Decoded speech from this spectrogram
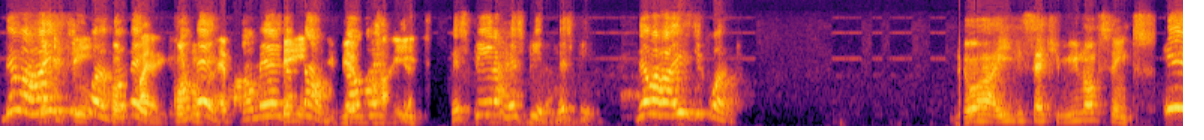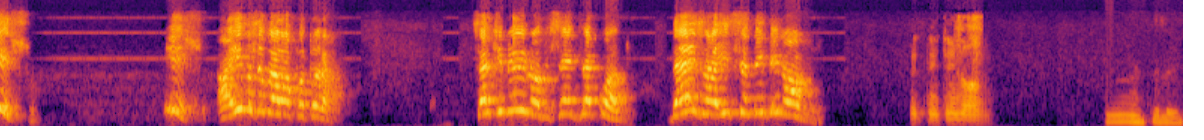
Deu a Não é raiz que de tem. quanto, Almeida? quando Almeida, é tem, calma, calma, respira. raiz, Respira, respira, respira. Deu a raiz de quanto? deu raiz de 7.900. Isso. Isso. Aí você vai lá fatorar. 7.900 é quanto? 10 raiz de 79. 79. Hum, beleza.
